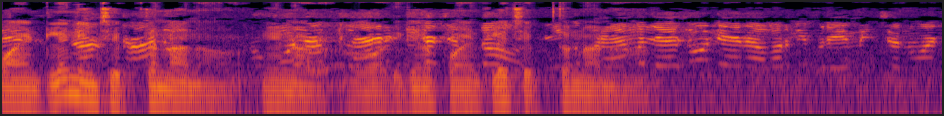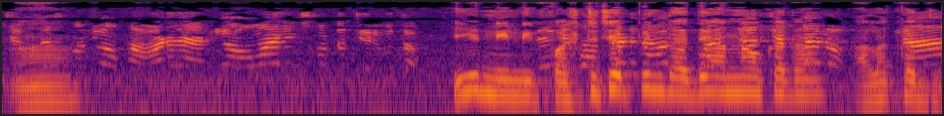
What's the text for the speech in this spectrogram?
పాయింట్లే నేను చెప్తున్నాను. నేను నువ్వు అడిగిన పాయింట్లే చెప్తున్నాను. ఈ నేను నీకు ఫస్ట్ చెప్పింది అదే అన్నావు కదా. అలా కాదు.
